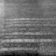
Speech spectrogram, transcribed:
worship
